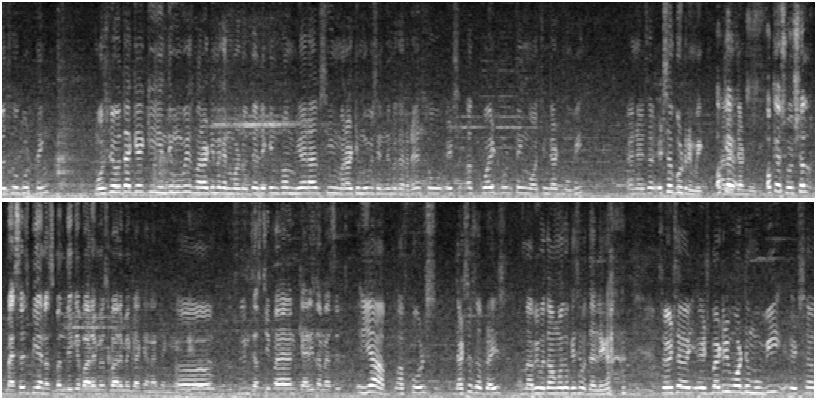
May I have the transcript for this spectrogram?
also good thing mostly होता है क्या कि हिंदी मूवीज़ मराठी में कन्वर्ट होते हैं लेकिन from here I have seen Marathi movies Hindi में कर रहे हैं so it's a quite good thing watching that movie and it's it's a good remake okay that movie okay social message भी है नसबंदी के बारे में उस बारे में क्या कहना चाहेंगे? Film justify and carries a message या of course that's a surprise मैं अभी बताऊँगा तो कैसे पता चलेगा। So it's it's better what the movie it's a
